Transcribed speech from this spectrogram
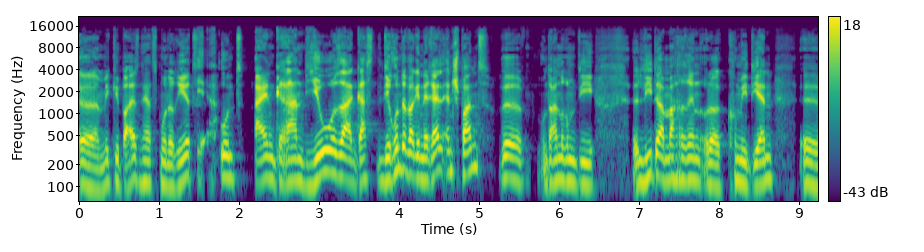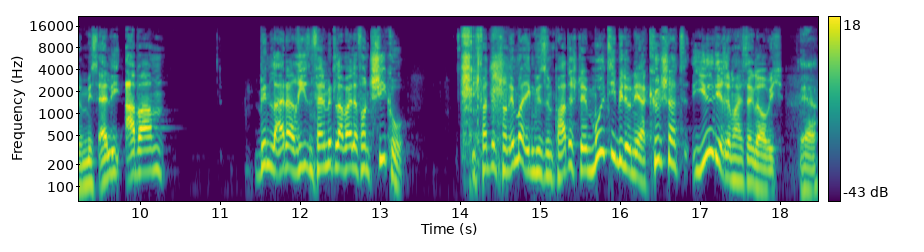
äh, Micky Beisenherz moderiert Ja. und ein grandioser Gast. Die Runde war generell entspannt, äh, unter anderem die Liedermacherin oder Comedienne äh, Miss Ellie, aber bin leider Riesenfan mittlerweile von Chico. Ich fand den schon immer irgendwie sympathisch. Der Multimillionär, Kürşat Yildirim heißt er, glaube ich. ja.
